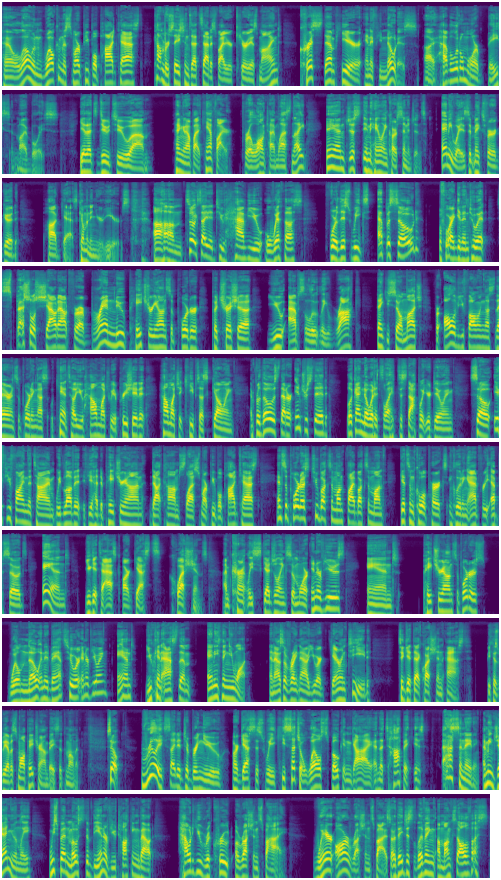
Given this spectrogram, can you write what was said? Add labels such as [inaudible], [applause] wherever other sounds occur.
Hello and welcome to Smart People Podcast, conversations that satisfy your curious mind. Chris Stemp here, and if you notice, I have a little more bass in my voice. Yeah, that's due to um, hanging out by a campfire for a long time last night and just inhaling carcinogens. Anyways, it makes for a good podcast coming in your ears. Um, so excited to have you with us for this week's episode. Before I get into it, special shout out for our brand new Patreon supporter, Patricia. You absolutely rock. Thank you so much for all of you following us there and supporting us. We can't tell you how much we appreciate it, how much it keeps us going. And for those that are interested, look, I know what it's [laughs] like to stop what you're doing. So if you find the time, we'd love it if you head to patreon.com slash smartpeoplepodcast and support us two bucks a month, five bucks a month get some cool perks, including ad free episodes, and you get to ask our guests questions. I'm currently scheduling some more interviews, and Patreon supporters will know in advance who we're interviewing, and you can ask them anything you want. And as of right now, you are guaranteed to get that question asked because we have a small Patreon base at the moment. So, really excited to bring you our guest this week. He's such a well spoken guy, and the topic is fascinating. I mean, genuinely, we spend most of the interview talking about how do you recruit a Russian spy? Where are Russian spies? Are they just living amongst all of us?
